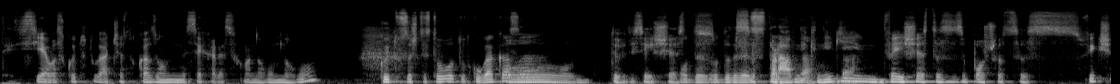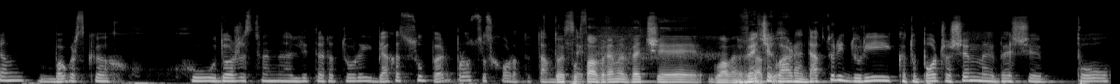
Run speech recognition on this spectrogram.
тези Сиела, с които тогава често казвам не се харесвахме много-много. Които съществуват от кога каза? О, 96. От от с 90-та, правни да, книги. 2006 се започват с фикшън, българска художествена литература и бяха супер, просто с хората там. Той по това време вече е главен Вече редактор. главен редактор и дори като почваше ме беше по...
